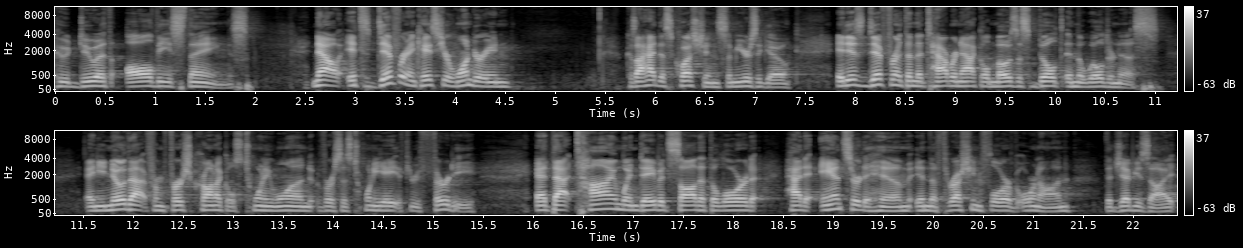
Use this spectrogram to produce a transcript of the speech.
who doeth all these things. Now, it's different in case you're wondering, because I had this question some years ago. It is different than the tabernacle Moses built in the wilderness. And you know that from 1 Chronicles 21, verses 28 through 30. At that time, when David saw that the Lord had answered him in the threshing floor of Ornan, the Jebusite,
